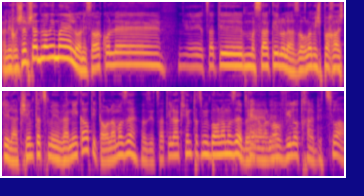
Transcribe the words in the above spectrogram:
אני חושב שהדברים האלו, אני סך הכל אה, יצאתי מסע כאילו לעזור למשפחה שלי, להגשים את עצמי, ואני הכרתי את העולם הזה, אז יצאתי להגשים את עצמי בעולם הזה. כן, אבל מה הוביל אותך לבית סוהר?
